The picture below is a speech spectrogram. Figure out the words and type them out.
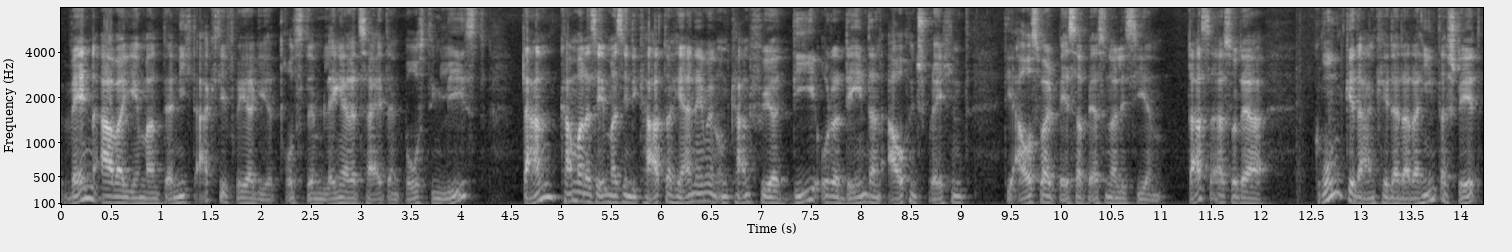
Wenn aber jemand, der nicht aktiv reagiert, trotzdem längere Zeit ein Posting liest, dann kann man das eben als Indikator hernehmen und kann für die oder den dann auch entsprechend die Auswahl besser personalisieren. Das ist also der Grundgedanke, der da dahinter steht.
